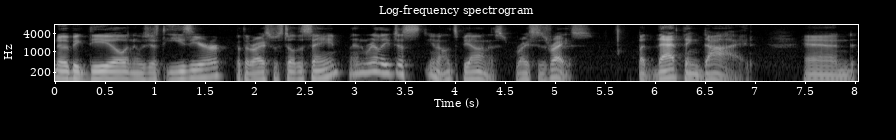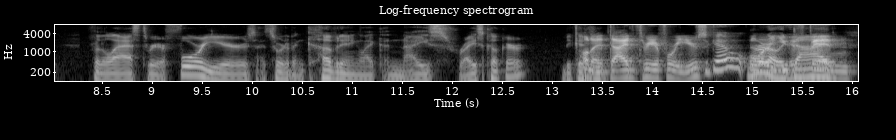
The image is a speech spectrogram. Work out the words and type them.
No big deal. And it was just easier, but the rice was still the same. And really just, you know, let's be honest, rice is rice. But that thing died. And for the last three or four years, I've sort of been coveting like a nice rice cooker. Because Hold on, you- it died three or four years ago, No, no, or no, you it have died- been.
